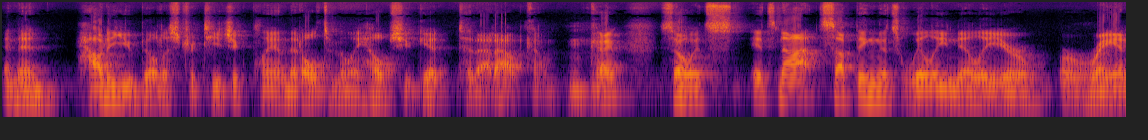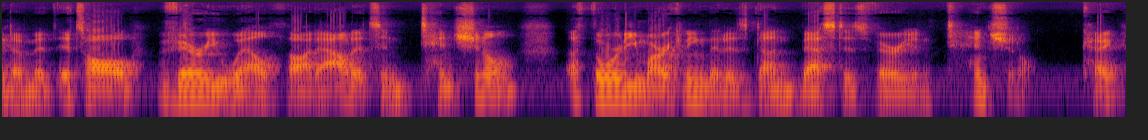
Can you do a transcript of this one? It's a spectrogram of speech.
and then how do you build a strategic plan that ultimately helps you get to that outcome? Mm-hmm. Okay, so it's it's not something that's willy nilly or, or random. It, it's all very well thought out. It's intentional. Authority marketing that is done best is very intentional. Okay,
